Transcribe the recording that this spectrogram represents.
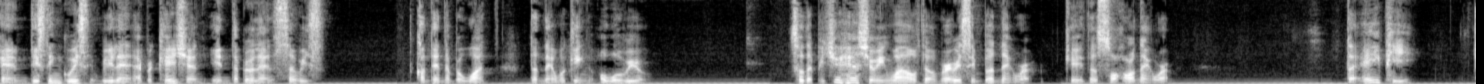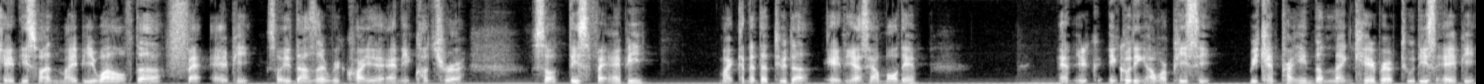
and distinguish VLAN application in WLAN service. Content number one, the networking overview. So the picture here showing one of the very simple network, okay, the Soho network. The AP Okay, this one might be one of the FAT AP, so it doesn't require any controller. So this FAT AP might connect to the ADSL modem and including our PC. We can plug in the LAN cable to this AP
